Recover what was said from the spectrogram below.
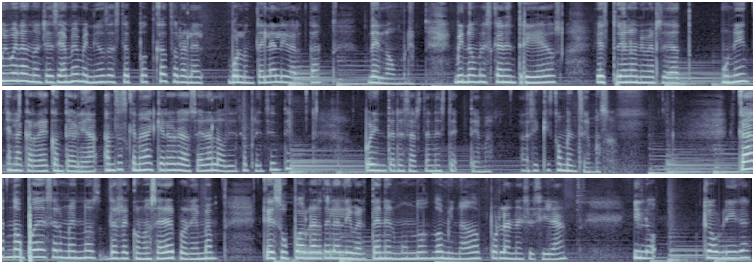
Muy buenas noches, sean bienvenidos a este podcast sobre la voluntad y la libertad del hombre. Mi nombre es Karen Trigueros, estudio en la Universidad UNID en la carrera de contabilidad. Antes que nada quiero agradecer a la audiencia presente por interesarse en este tema. Así que comencemos. Kat no puede ser menos de reconocer el problema que supo hablar de la libertad en el mundo dominado por la necesidad y lo que obliga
